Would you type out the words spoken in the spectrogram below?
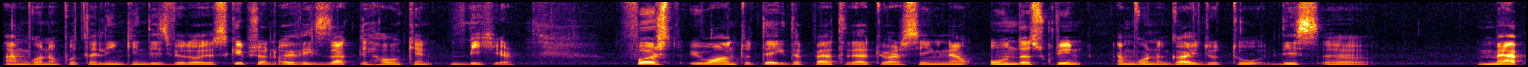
I'm gonna put a link in this video description of exactly how you can be here. First, you want to take the path that you are seeing now on the screen. I'm gonna guide you to this uh, map.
